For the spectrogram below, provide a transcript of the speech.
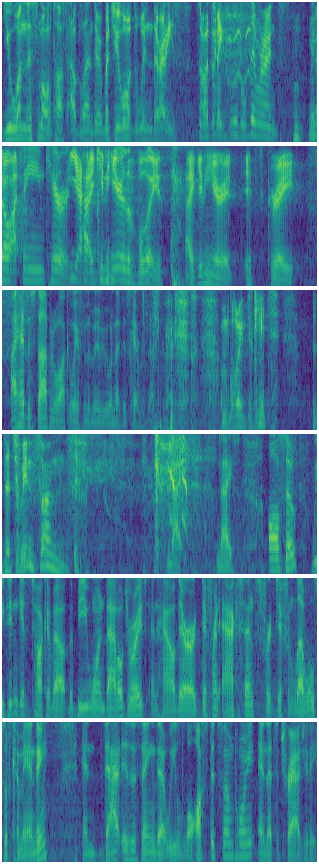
"You won the small toss, Outlander, but you won't win the race, so it makes little difference." It's No, the I- same character. Yeah, I can hear the voice. I can hear it. It's great. I had to stop and walk away from the movie when I discovered that. I'm going to get the twin sons. nice, nice. Also, we didn't get to talk about the B1 battle droids and how there are different accents for different levels of commanding. And that is a thing that we lost at some point, and that's a tragedy.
